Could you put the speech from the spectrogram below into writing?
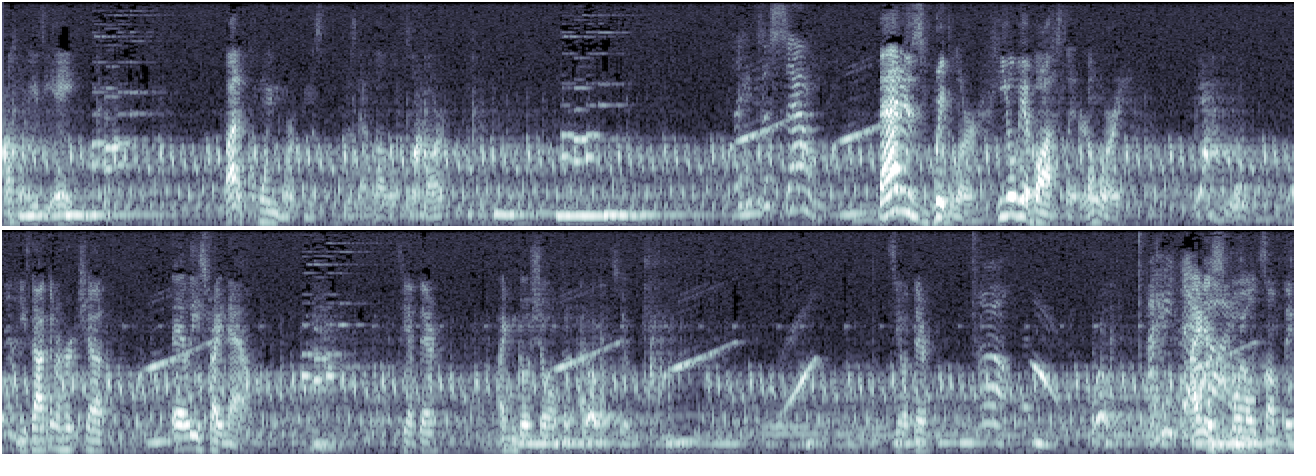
Also an easy eight. A lot of coin work in this, this level so far. What heck's the sound? That is Wiggler. He'll be a boss later. Don't worry. He's not gonna hurt you. At least right now. See up there? I can go show him, but I don't want to. See him up there? Oh. I hate that I just guy. spoiled something.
